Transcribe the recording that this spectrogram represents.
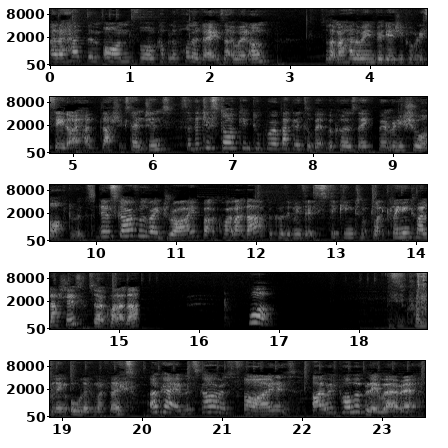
And I had them on for a couple of holidays that I went on. So like my Halloween videos, you probably see that I had lash extensions. So they're just starting to grow back a little bit because they weren't really short afterwards. The mascara feels very dry, but I quite like that because it means it's sticking to, like clinging to my lashes. So I quite like that. What? This is crumbling all over my face. Okay, mascara's fine. It's, I would probably wear it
